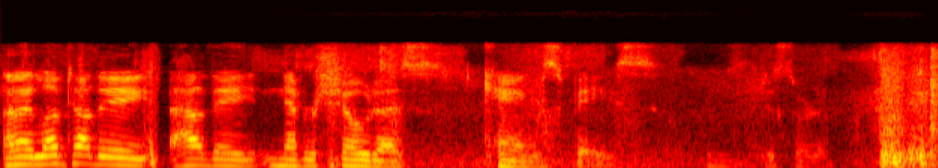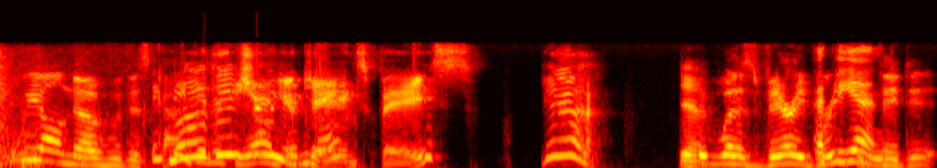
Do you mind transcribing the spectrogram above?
And I loved how they how they never showed us Kang's face. It just sort of. We all know who this guy did Well, is. they the show end, you didn't they? Kang's face. Yeah, Yeah. It was very At the brief. if end. They did.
